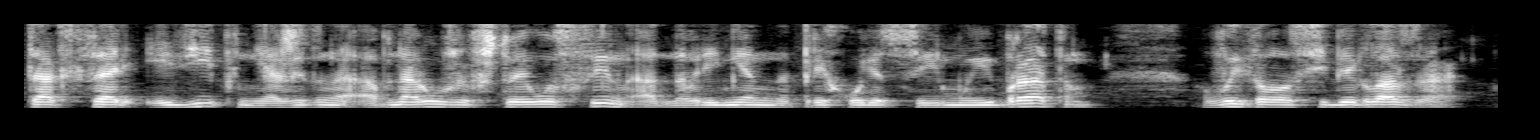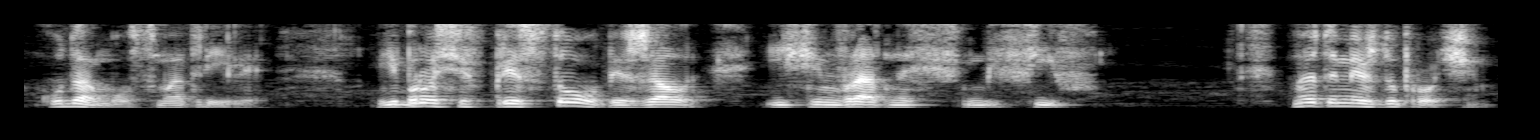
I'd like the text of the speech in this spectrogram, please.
Так царь Эдип, неожиданно обнаружив, что его сын одновременно приходится ему и братом, выколол себе глаза, куда, мол, смотрели, и, бросив престол, бежал из семвратных фиф. Но это между прочим.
